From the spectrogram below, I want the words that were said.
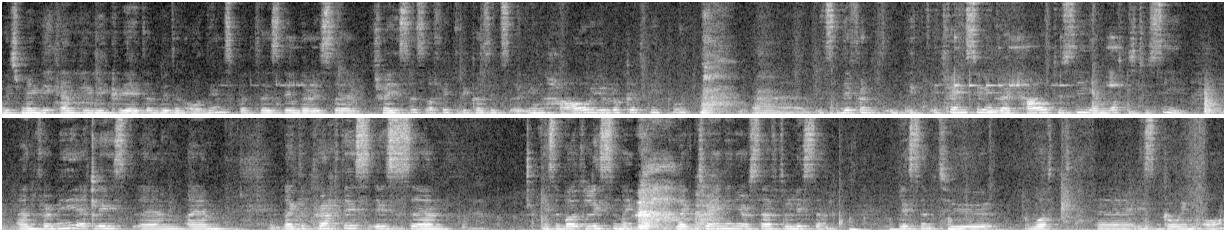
which maybe can't be recreated with an audience, but uh, still there is uh, traces of it because it's uh, in how you look at people. Uh, it's different. It, it trains you in like how to see and what to see. And for me, at least, um, I am like the practice is um, is about listening, like training yourself to listen, listen to what is going on,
